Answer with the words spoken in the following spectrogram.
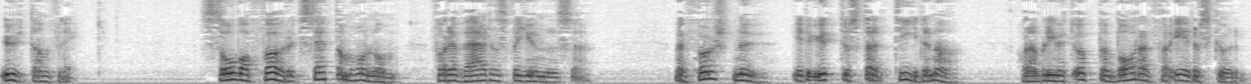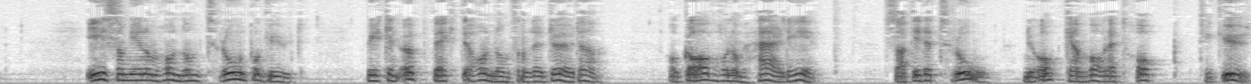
utan fläck. Så var förutsett om honom före världens begynnelse. Men först nu, i de yttersta tiderna, har han blivit uppenbarad för eders skull. I som genom honom tron på Gud, vilken uppväckte honom från de döda och gav honom härlighet, så att i det tro nu och kan vara ett hopp till Gud.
